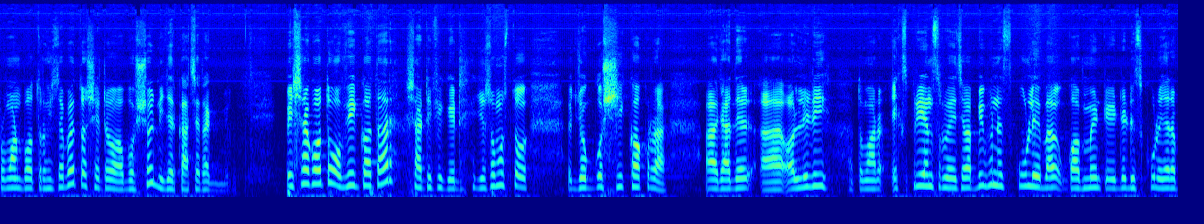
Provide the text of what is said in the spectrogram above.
প্রমাণপত্র হিসাবে, তো সেটা অবশ্যই নিজের কাছে রাখবে। পেশাগত অভিজ্ঞতার সার্টিফিকেট যে সমস্ত যোগ্য শিক্ষকরা যাদের অলরেডি তোমার এক্সপিরিয়েন্স রয়েছে, বা বিভিন্ন স্কুলে বা গভর্নমেন্ট এডেড স্কুলে যারা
